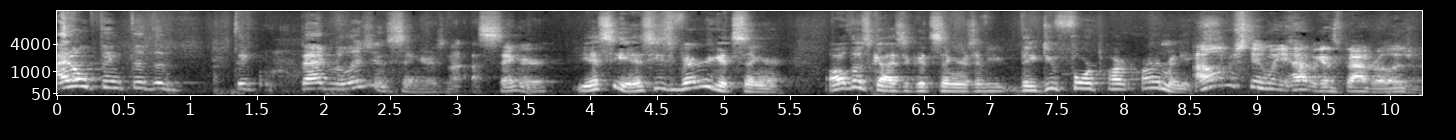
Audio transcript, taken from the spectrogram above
I don't think that the the Bad Religion singer is not a singer. Yes, he is. He's a very good singer. All those guys are good singers. Have you? They do four-part harmonies. I don't understand what you have against bad religion.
